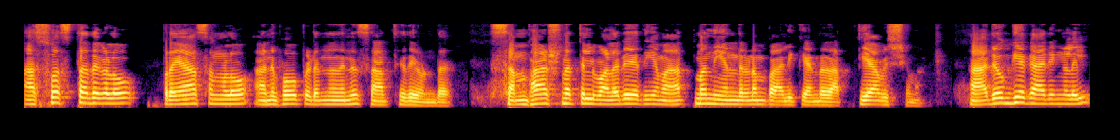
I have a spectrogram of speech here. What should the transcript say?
അസ്വസ്ഥതകളോ പ്രയാസങ്ങളോ അനുഭവപ്പെടുന്നതിന് സാധ്യതയുണ്ട്. സംഭാഷണത്തിൽ വളരെയധികം ആത്മനിയന്ത്രണം പാലിക്കേണ്ടത് അത്യാവശ്യമാണ്. ആരോഗ്യ കാര്യങ്ങളിൽ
